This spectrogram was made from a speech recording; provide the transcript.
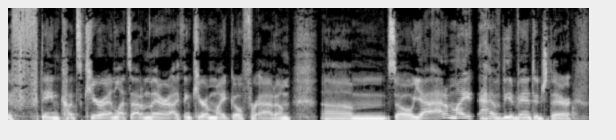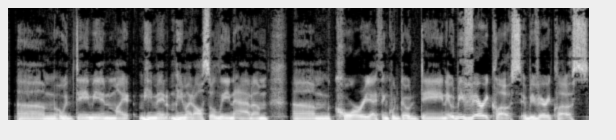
If Dane cuts Kira and lets Adam there, I think Kira might go for Adam. Um, so yeah, Adam might have the advantage there. Um, with Damien, might he might he might also lean Adam. Um, Corey, I think would go Dane. It would be very close. It would be very close.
